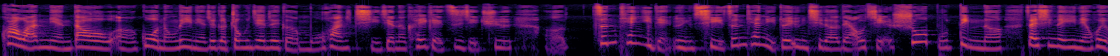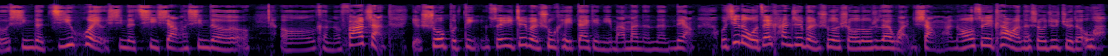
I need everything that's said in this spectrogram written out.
跨完年到呃过农历年这个中间这个魔幻期间呢，可以给自己去呃。增添一点运气，增添你对运气的了解，说不定呢，在新的一年会有新的机会，有新的气象，新的呃可能发展也说不定。所以这本书可以带给你满满的能量。我记得我在看这本书的时候都是在晚上嘛，然后所以看完的时候就觉得哇，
